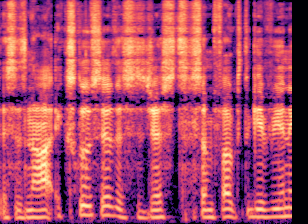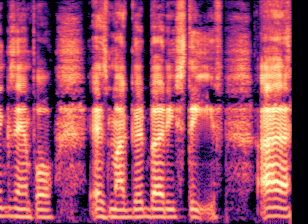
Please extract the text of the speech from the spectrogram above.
this is not exclusive. This is just some folks to give you an example. Is my good buddy Steve. Uh,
